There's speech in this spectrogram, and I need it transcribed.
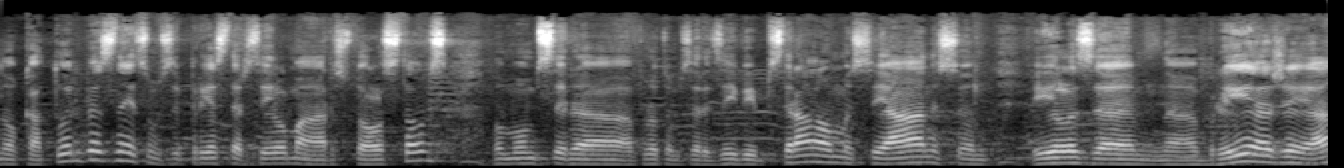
no katoļu baznīcas. Mums ir priesteris Ilmārs Tolstovs, un mums ir, protams, arī dzīvības traumas Jānis un Ilze Brieži. Ja?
